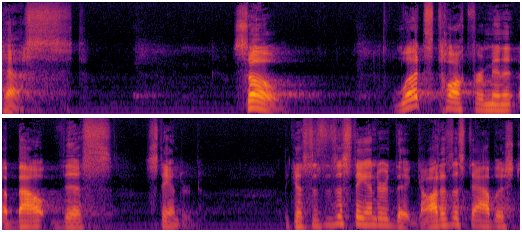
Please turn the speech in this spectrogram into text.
test. So, let's talk for a minute about this standard. because this is a standard that God has established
